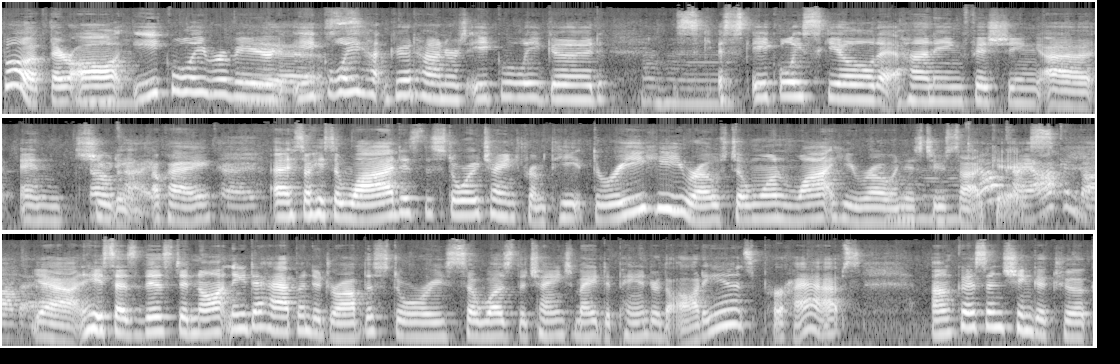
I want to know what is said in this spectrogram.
book, they're all equally revered, Mm-hmm. Yes. equally good hunters, equally good, Mm-hmm. s- equally skilled at hunting, fishing, uh, and shooting." Okay. Okay. Okay. Uh, so he said, "Why does the story change from th- three heroes to one white hero and his two sidekicks?" Mm-hmm. Okay, I can buy that. Yeah, and he says this did not need to happen to drive the story. So was the change made to pander the audience? Perhaps. Uncas and Chingachgook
